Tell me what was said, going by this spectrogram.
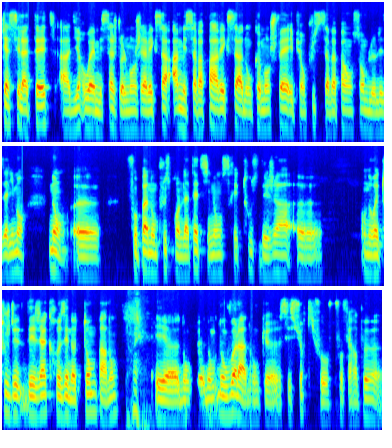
casser la tête à dire ouais mais ça je dois le manger avec ça. Ah mais ça va pas avec ça. Donc comment je fais? Et puis en plus ça va pas ensemble les aliments. Non euh, faut pas non plus prendre la tête sinon on serait tous déjà euh, on aurait tous déjà creusé notre tombe pardon. Et euh, donc, donc donc voilà. Donc c'est sûr qu'il faut, faut faire un peu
